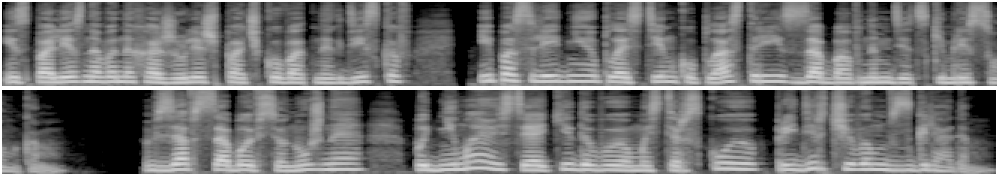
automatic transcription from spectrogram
Из полезного нахожу лишь пачку ватных дисков и последнюю пластинку пластырей с забавным детским рисунком. Взяв с собой все нужное, поднимаюсь и окидываю мастерскую придирчивым взглядом.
